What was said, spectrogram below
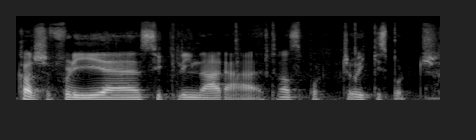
Kanskje fordi eh, sykling der er transport og ikke sport.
